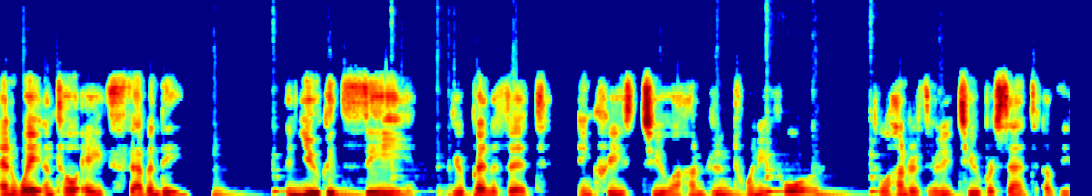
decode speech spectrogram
and wait until age 70, then you could see your benefit increase to 124 to 132% of the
